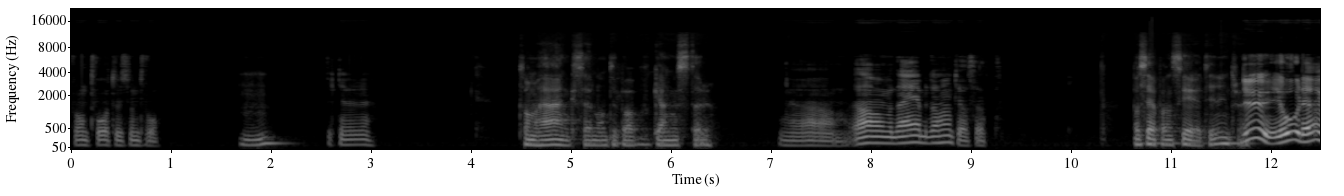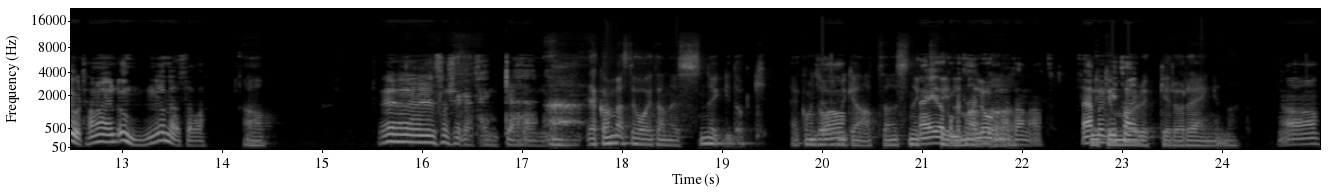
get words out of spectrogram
från 2002. Mm. Vilken är det? Tom Hanks är någon typ av gangster. Ja, ja men nej, men den har inte jag sett. Baserat på en serietidning tror jag. Du, jo det har jag gjort. Han har en unge med sig va? Ja. Eh, så försöker jag tänka här nu. Jag kommer mest ihåg att han är snygg dock. Jag kommer inte ihåg Ja. så mycket annat. Han är snyggt Nej, jag kommer inte ihåg något annat. Nej, men mycket vi tar... mörker och regn. Ja.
